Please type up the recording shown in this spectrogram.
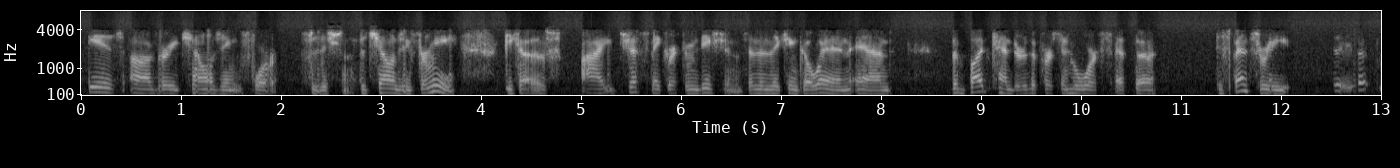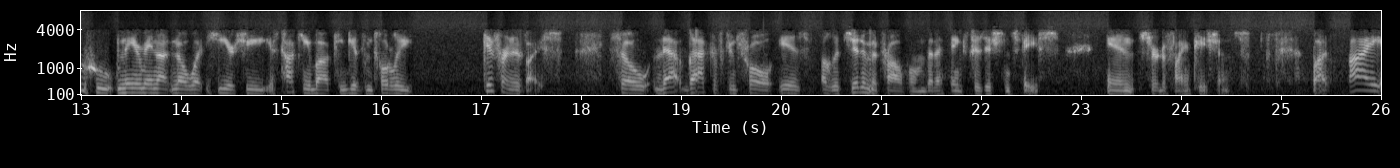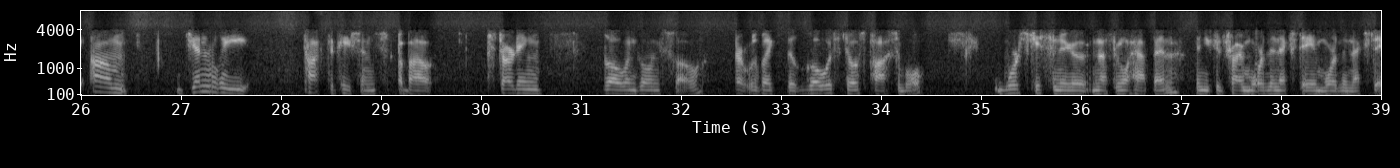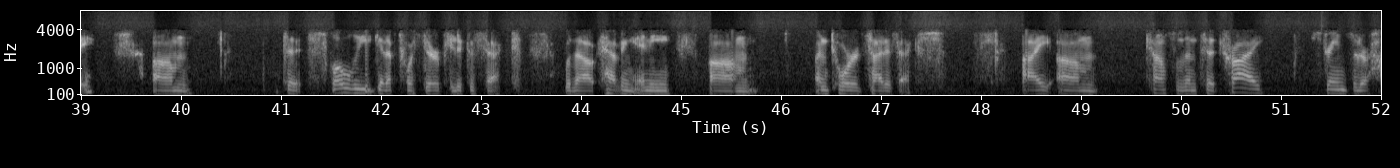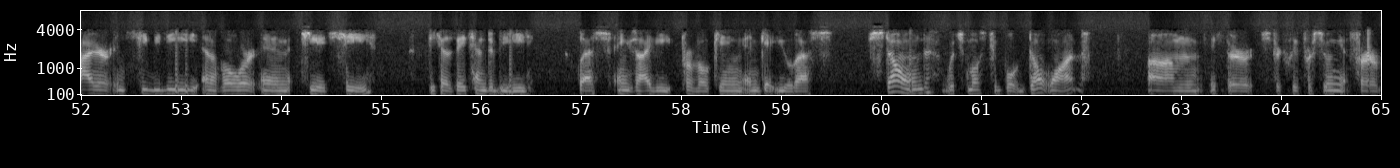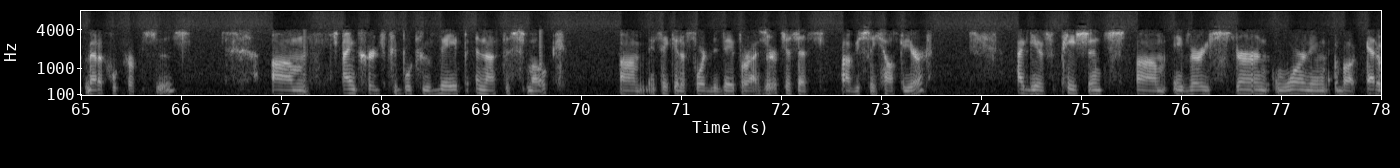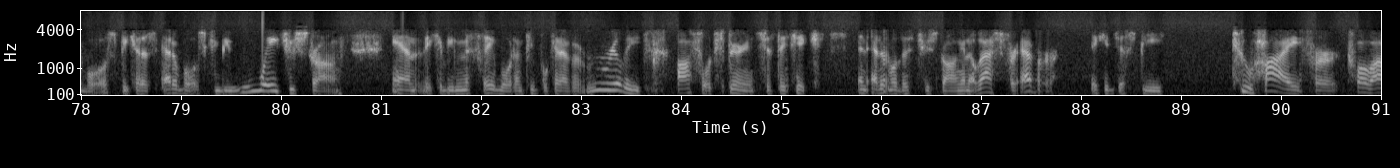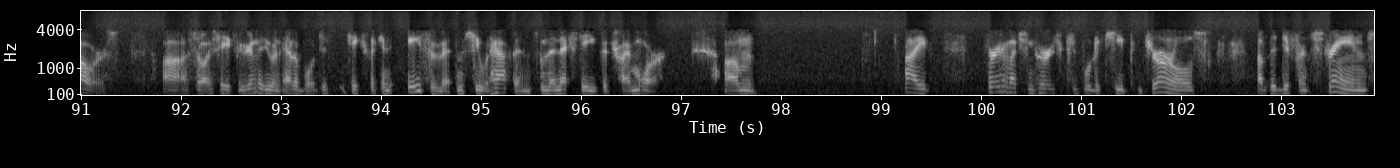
is uh, very challenging for physicians. It's challenging for me because I just make recommendations, and then they can go in and – the bud tender, the person who works at the dispensary, who may or may not know what he or she is talking about, can give them totally different advice. So that lack of control is a legitimate problem that I think physicians face in certifying patients. But I um, generally talk to patients about starting low and going slow. Start with like the lowest dose possible worst case scenario, nothing will happen. Then you could try more the next day and more the next day. Um, to slowly get up to a therapeutic effect without having any um, untoward side effects. I um, counsel them to try strains that are higher in CBD and lower in THC because they tend to be less anxiety provoking and get you less stoned, which most people don't want um, if they're strictly pursuing it for medical purposes. Um, I encourage people to vape and not to smoke um, if they can afford the vaporizer, because that's obviously healthier. I give patients um, a very stern warning about edibles because edibles can be way too strong and they can be mislabeled, and people can have a really awful experience if they take an edible that's too strong and it lasts forever. They could just be too high for 12 hours uh, so I say if you're going to do an edible, just take like an eighth of it and see what happens. And the next day you could try more. Um, I very much encourage people to keep journals of the different strains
